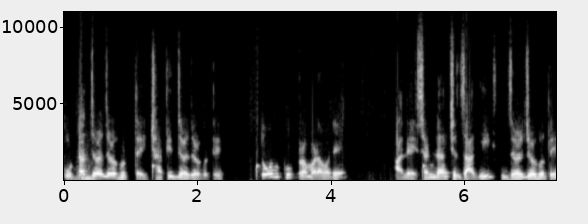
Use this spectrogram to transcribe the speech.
पोटात जळजळ होते छातीत जळजळ होते. तोंड खूप प्रमाणामध्ये आले. संडाच्या जागी जळजळ होते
